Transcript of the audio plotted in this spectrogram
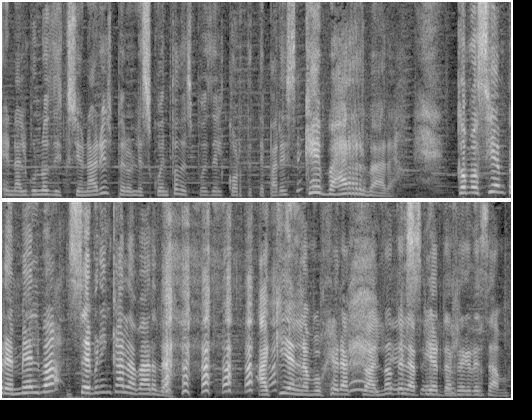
en algunos diccionarios, pero les cuento después del corte, ¿te parece? ¡Qué bárbara! Como siempre, Melba se brinca la barda. Aquí en La Mujer Actual. No te la pierdas, regresamos.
